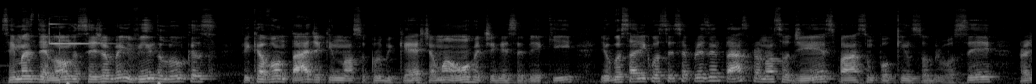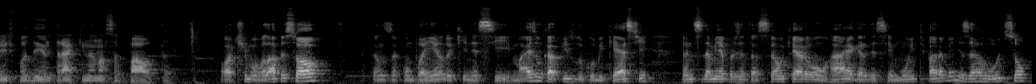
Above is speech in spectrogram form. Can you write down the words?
Sem mais delongas, seja bem-vindo, Lucas. Fique à vontade aqui no nosso Clubecast, é uma honra te receber aqui. E eu gostaria que você se apresentasse para nossa audiência, falasse um pouquinho sobre você, para a gente poder entrar aqui na nossa pauta. Ótimo, olá pessoal, estamos acompanhando aqui nesse mais um capítulo do Clubecast. Antes da minha apresentação, quero honrar e agradecer muito e parabenizar o Hudson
